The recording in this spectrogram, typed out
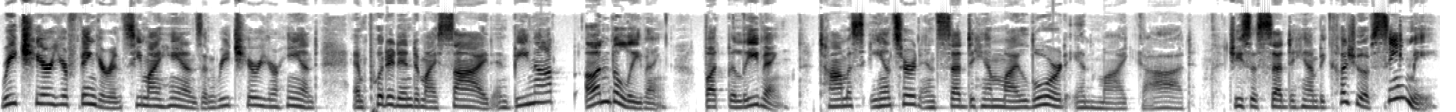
Reach here your finger and see my hands, and reach here your hand and put it into my side, and be not unbelieving, but believing. Thomas answered and said to him, My Lord and my God. Jesus said to him, Because you have seen me,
